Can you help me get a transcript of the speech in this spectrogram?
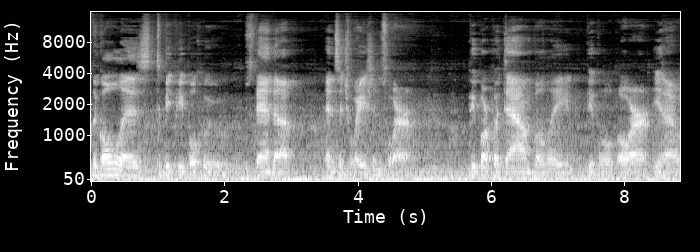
The goal is to be people who stand up in situations where people are put down, bullied, people, or you know,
